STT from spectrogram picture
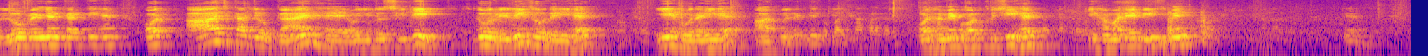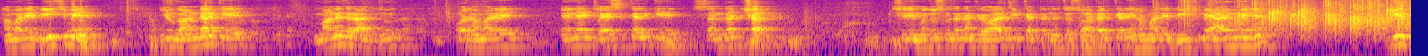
लोक रंजन करती हैं। और आज का जो गायन है और ये जो सीडी दो रिलीज़ हो रही है, ये हो रही है आत्मरंजन के और हमें बहुत खुशी है कि हमारे बीच में, हमारे बीच में युगांडा के मानद राजदूत और हमारे एन ए क्लासिकल के संरक्षक श्री मधुसूदन अग्रवाल जी का तन स्वागत करें, हमारे बीच में आए हुए हैं। हिज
